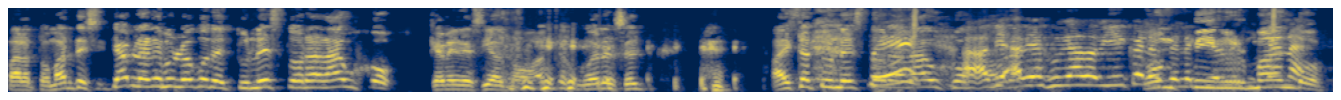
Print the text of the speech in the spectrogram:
para tomar decisiones. Ya hablaremos luego de tu Néstor Araujo, que me decías, no, hay que jugar el... Ahí está tu Néstor Araujo. Había, jugado bien con la selección Confirmando.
